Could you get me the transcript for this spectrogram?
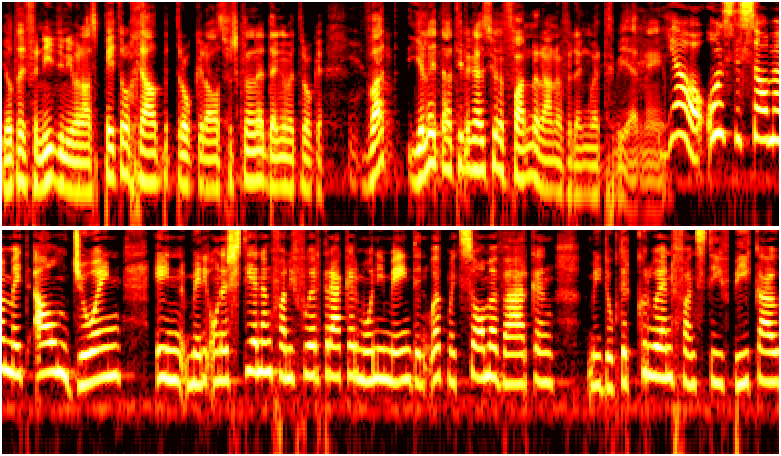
heeltyd verniet nie want daar's petrolgeld betrokke, daar's verskillende dinge betrokke. Ja. Wat julle het natuurlik nou so 'n van rande vir ding wat gebeur nê. Nee. Ja, ons te same met Elm Join en met die ondersteuning van die Voortrekker Monument en ook met samewerking met Dr Kroon van Steve Biko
